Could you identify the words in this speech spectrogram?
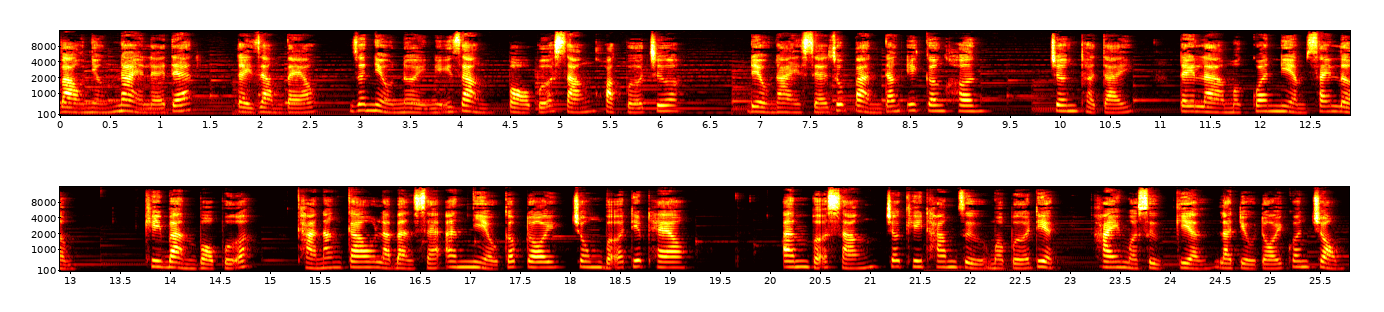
Vào những ngày lễ Tết đầy giảm béo, rất nhiều người nghĩ rằng bỏ bữa sáng hoặc bữa trưa. Điều này sẽ giúp bạn tăng ít cân hơn. Trên thực tế, đây là một quan niệm sai lầm. Khi bạn bỏ bữa, khả năng cao là bạn sẽ ăn nhiều gấp đôi trong bữa tiếp theo. Ăn bữa sáng trước khi tham dự một bữa tiệc hay một sự kiện là điều tối quan trọng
